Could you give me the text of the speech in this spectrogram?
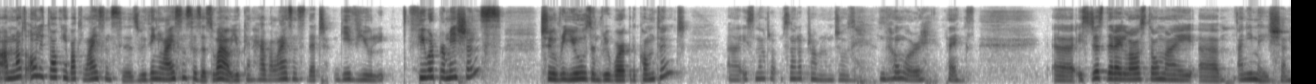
I'm not only talking about licenses. Within licenses as well, you can have a license that give you fewer permissions to reuse and rework the content. Uh, it's, not a, it's not a problem, Josie. Don't worry. Thanks. Uh, it's just that I lost all my uh, animation,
